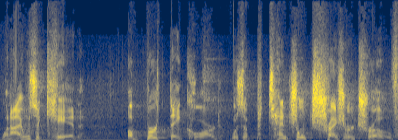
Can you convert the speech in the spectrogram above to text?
When I was a kid, a birthday card was a potential treasure trove.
